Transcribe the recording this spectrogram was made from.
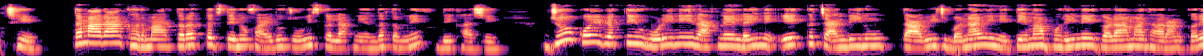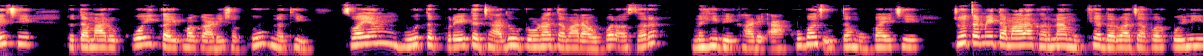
છે. તમારા ઘરમાં તરત જ તેનો ફાયદો ચોવીસ કલાકની અંદર તમને દેખાશે. જો કોઈ વ્યક્તિ હોળીની રાખને લઈને એક ચાંદીનું તાવીજ બનાવીને તેમાં ભરીને ગળામાં ધારણ કરે છે તો તમારું કોઈ કંઈ બગાડી શકતું નથી. સ્વયં ભૂત, પ્રેત, જાદુ, ટોણા તમારા ઉપર અસર નહીં દેખાડે. આ ખૂબ જ ઉત્તમ ઉપાય છે. જો તમે તમારા ઘરના મુખ્ય દરવાજા પર કોઈની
